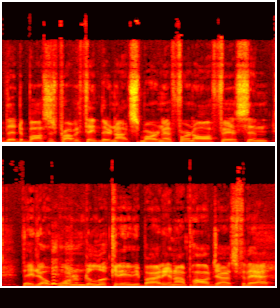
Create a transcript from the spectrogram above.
that the bosses probably think they're not smart enough for an office and they don't want them to look at anybody, and I apologize for that.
